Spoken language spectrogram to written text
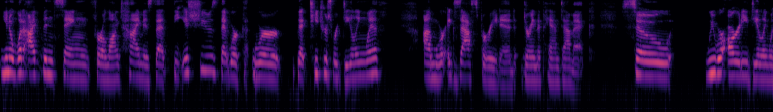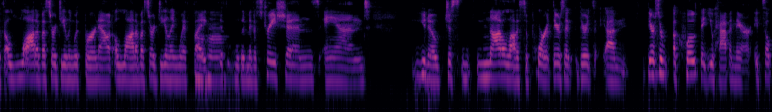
you know what I've been saying for a long time is that the issues that were were that teachers were dealing with um, were exasperated during the pandemic. So we were already dealing with a lot of us are dealing with burnout. A lot of us are dealing with like uh-huh. difficult administrations and you know just not a lot of support. There's a there's um there's a, a quote that you have in there. It's a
